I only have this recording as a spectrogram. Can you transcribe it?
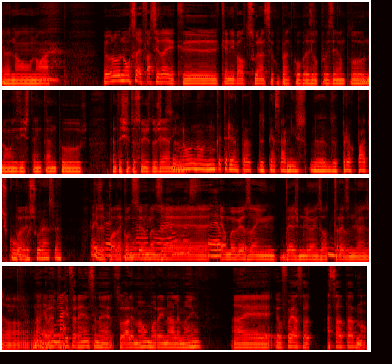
Eh, não, não há... Eu não sei, faço ideia que, que a nível de segurança, comparando com o Brasil, por exemplo, não existem tantos, tantas situações do género. Sim, não, não, nunca teriam de pensar nisso, de, de preocupados com, com a segurança. Pois Quer dizer, é, pode acontecer, não, mas não é, é, uma, é, é, uma, vez em 10 milhões ou 13 milhões. Ou... Não, é. grande diferença, né? Sou alemão, morei na Alemanha. Aí, eu fui assaltado, não,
